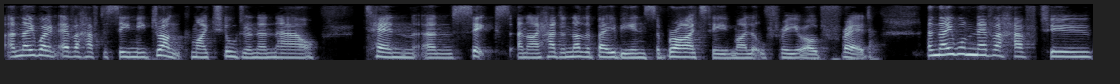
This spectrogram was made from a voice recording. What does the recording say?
And they won't ever have to see me drunk. My children are now 10 and 6, and I had another baby in sobriety, my little three year old Fred. And they will never have to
